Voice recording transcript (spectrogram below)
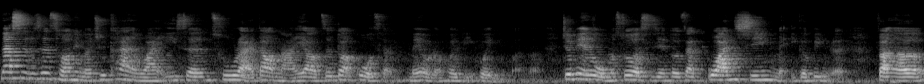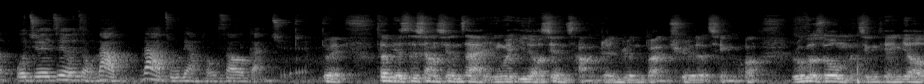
那是不是从你们去看完医生出来到拿药这段过程，没有人会理会你们了？就变成我们所有时间都在关心每一个病人，反而我觉得就有一种蜡蜡烛两头烧的感觉。对，特别是像现在，因为医疗现场人员短缺的情况，如果说我们今天要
